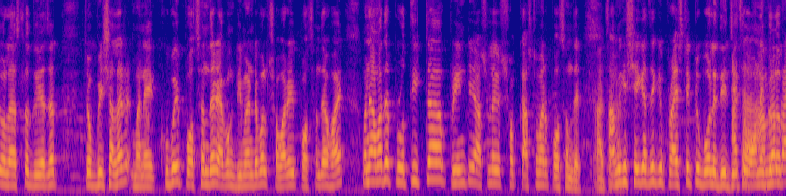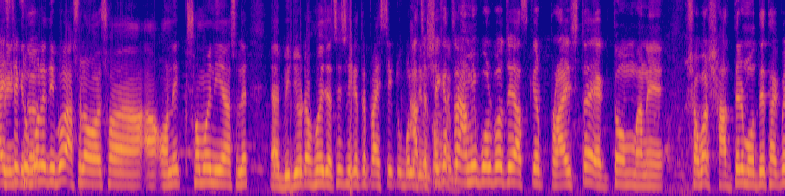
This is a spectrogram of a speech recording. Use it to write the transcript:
চলে আসলো দুই সালের মানে খুবই পছন্দের এবং ডিমান্ডেবল সবারই পছন্দের হয়। মানে আমাদের প্রতিটা প্রিন্টই আসলে সব কাস্টমার পছন্দের। আচ্ছা। আমি কি সেক্ষেত্রে কি প্রাইসটা একটু বলে দিই? যেহেতু আচ্ছা, অনেকগুলো প্রাইসটা প্রিন্ট একটু বলে দিব। আসলে অনেক সময় নিয়ে আসলে ভিডিওটা হয়ে যাচ্ছে সেক্ষেত্রে প্রাইসটা একটু বলে আচ্ছা সেক্ষেত্রে আমি বলব যে আজকের প্রাইসটা একদম মানে সবার সাধ্যের মধ্যে থাকবে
